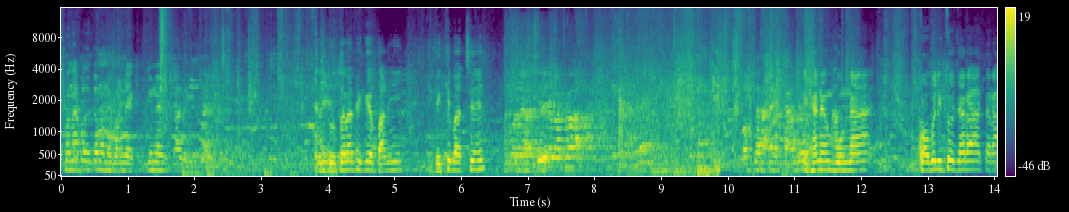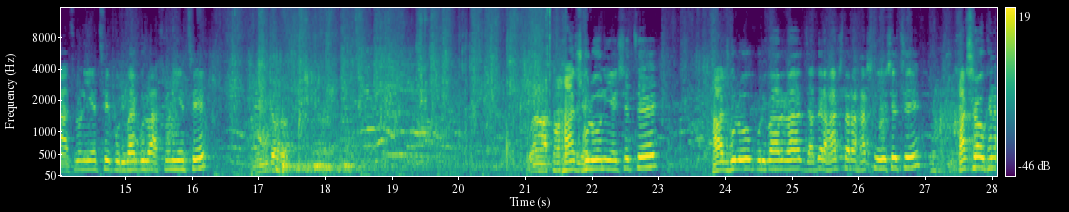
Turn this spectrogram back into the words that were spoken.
এখন আপাতত মনে করেন একজনের কাজে দোতলা থেকে পানি দেখতে পাচ্ছেন। এখানে বন্যা কবলিত যারা, তারা আশ্রয় নিয়েছে, পরিবারগুলো আশ্রয় নিয়েছে। হাঁসগুলো নিয়ে এসেছে। হাঁসগুলো পরিবাররা যাদের হাঁস তারা হাঁস নিয়ে এসেছে। হাঁসরা ওখানে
